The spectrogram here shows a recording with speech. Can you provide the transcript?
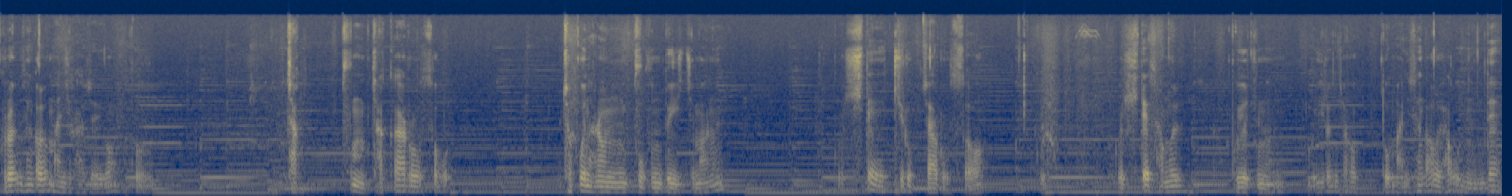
그런 생각을 많이 가져요. 그 작품 작가로서 접근하는 부분도 있지만은 그 시대 기록자로서 그, 그 시대상을 보여주는 뭐 이런 작업도 많이 생각을 하고 있는데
